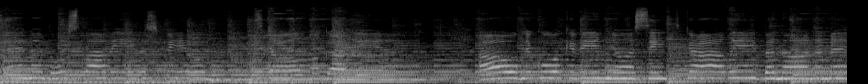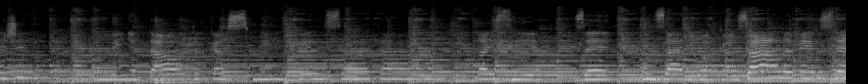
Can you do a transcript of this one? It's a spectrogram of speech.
Zeme būs slavības pilna, skalnu gadiem, augļu koki viņos it kā Libanona meži, un viņa tauta, kas mīt pilsētā, lai ziet zem un zaļo kā zāle virzē.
